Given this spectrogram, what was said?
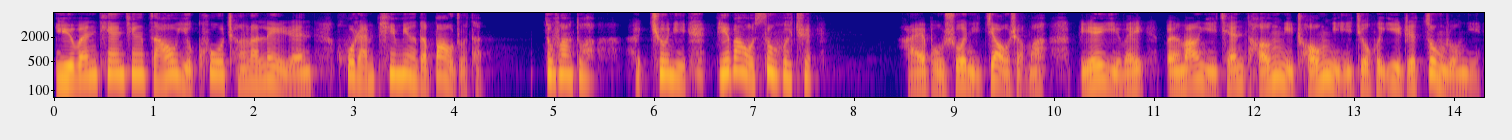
宇文天青早已哭成了泪人，忽然拼命的抱住他：“东方多，求你别把我送回去！还不说你叫什么？别以为本王以前疼你宠你，就会一直纵容你，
